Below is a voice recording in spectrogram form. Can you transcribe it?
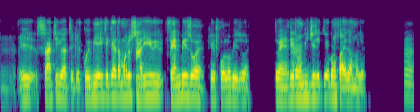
હમ, એ સાચી વાત છે કે કોઈ બી એક જગ્યાએ તમારું સારી એવી ફેન બેઝ હોય કે ફોલો બેઝ હોય તો એનાથી હમ. તમે બીજી જગ્યાએ પણ ફાયદા મળે. હમ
